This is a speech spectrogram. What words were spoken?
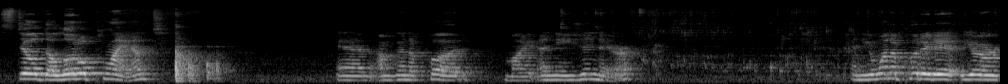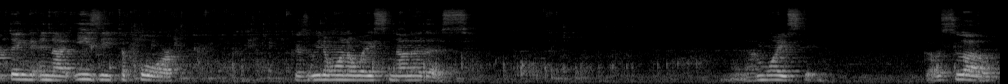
still the little plant. And I'm gonna put my anise in there. And you want to put it in your thing in a easy to pour because we don't want to waste none of this. And I'm wasting. Go slow.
